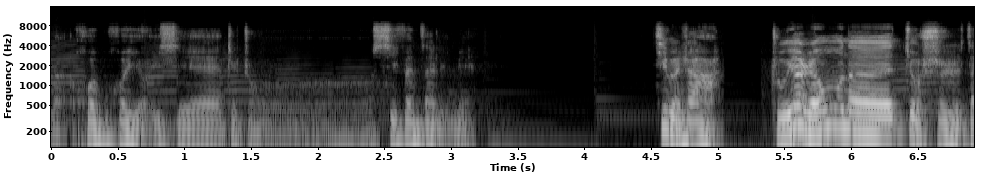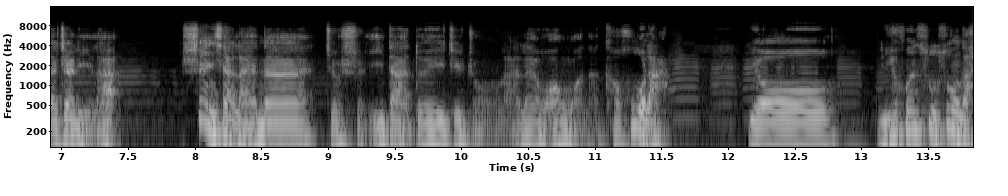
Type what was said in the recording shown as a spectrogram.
呢会不会有一些这种戏份在里面。基本上啊，主要人物呢就是在这里了，剩下来呢就是一大堆这种来来往往的客户啦，有离婚诉讼的，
